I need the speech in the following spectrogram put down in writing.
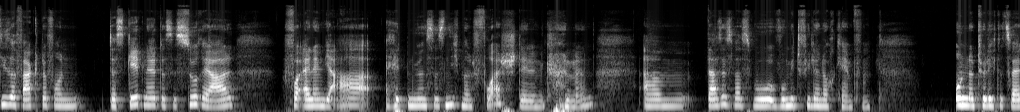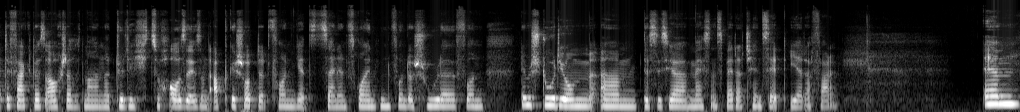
dieser Faktor von, das geht nicht, das ist surreal, vor einem Jahr hätten wir uns das nicht mal vorstellen können. Ähm, das ist was, wo, womit viele noch kämpfen. Und natürlich der zweite Faktor ist auch, dass man natürlich zu Hause ist und abgeschottet von jetzt seinen Freunden, von der Schule, von dem Studium. Ähm, das ist ja meistens bei der Gen Z eher der Fall. Ähm,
